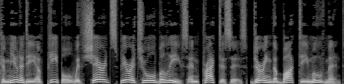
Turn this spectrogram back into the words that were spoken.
community of people with shared spiritual beliefs and practices during the Bhakti movement.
